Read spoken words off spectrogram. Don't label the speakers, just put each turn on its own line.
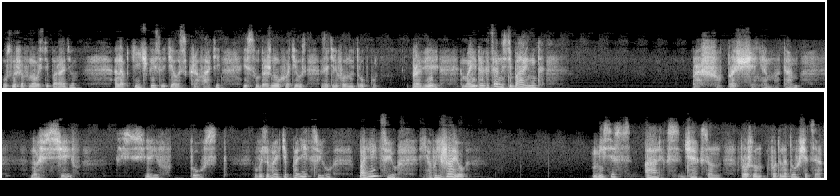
Услышав новости по радио, она птичкой слетела с кровати и судорожно ухватилась за телефонную трубку. «Проверь мои драгоценности, Байнд!» «Прошу прощения, мадам, но сейф, сейф пуст. Вызывайте полицию, полицию, я выезжаю!» Миссис Алекс Джексон, в прошлом фотонатурщица,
